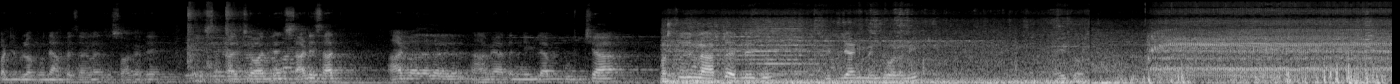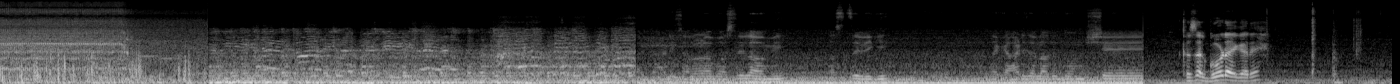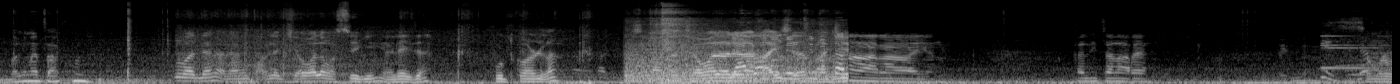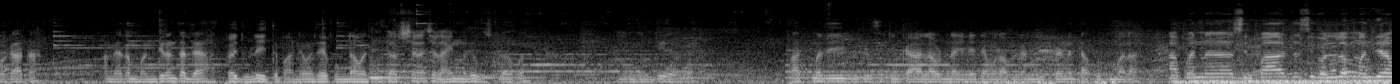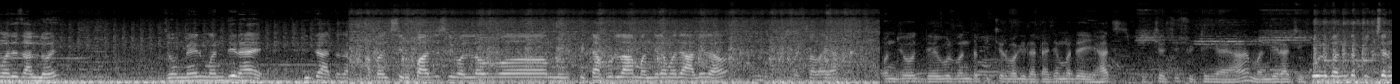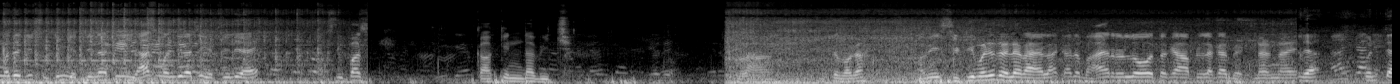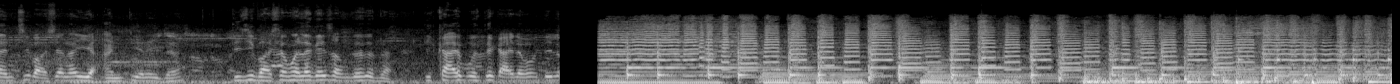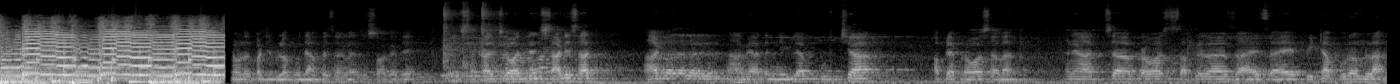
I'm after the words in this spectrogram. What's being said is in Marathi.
पाटील ब्लॉगमध्ये आपल्या सगळ्यांचं स्वागत आहे. सकाळचे वाजले साडेसात आठ वाजायला आलं आम्ही आता निघल्या पुढच्या मस्त नाश्ता घेतलं इथून. इडली आणि मेंदूवाला मी ऐकतो गाडी चालवायला बसलेलो गाडी दोनशे कसा गोड आहे का रे? बघ ना चाकून. वाजल्या ना आणि आम्ही थांबल्या जेवायला मस्त की यायला इथं. फूड कॉर्टला जेवायला आलेला काहीच भाजी नारायण. कलीचा नारायण. समोर बघा आता. आम्ही आता मंदिरात चाललो आहे हातपाय धुले इथं पाण्यामध्ये कुंडामध्ये. दर्शनाच्या लाईनमध्ये घुसलो आपण. मंदिर आहे? आतमध्ये व्हिडिओ शूटिंग काय अलाउड नाही आहे त्यामुळे आपल्याला मी इकडनं दाखवू तुम्हाला. आपण अं, श्रीपाद वल्लभ मंदिरामध्ये चाललो आहे जो मेन मंदिर आहे तिथं आता आपण श्रीपाद श्री वल्लभ मी- पिठापूरला मंदिरामध्ये आलेलो आहोत. चला या. पण जो देऊळबंद पिक्चर बघितला त्याच्यामध्ये ह्याच पिक्चरची शूटिंग आहे हा मंदिराची. देऊळबंद पिक्चरमध्ये जी शूटिंग घेतली ना ती ह्याच मंदिराची घेतलेली आहे. श्रीपास काकिंडा बीच इथं बघा. आम्ही सिटीमध्येच राहिलं राहायला. का तर बाहेर राहिलो तर काय आपल्याला काय भेटणार नाही. पण त्यांची भाषा नाही आणखी आहे ना इथं. तिची भाषा मला काही समजतच नाही. ती काय बोलते काय नाही बोलते स्वागत आहे. सकाळचे वाजले साडेसात आठ वाजायला आलं आम्ही आता निघल्या पुढच्या आपल्या प्रवासाला. आणि आजचा प्रवास आपल्याला जायचा आहे पिठापुरमला.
